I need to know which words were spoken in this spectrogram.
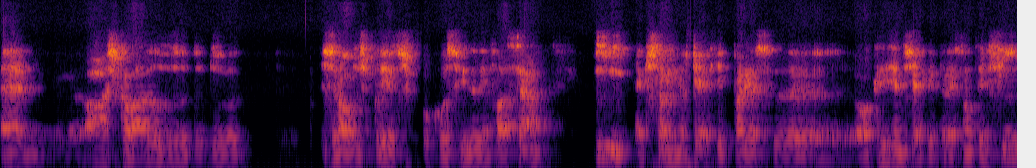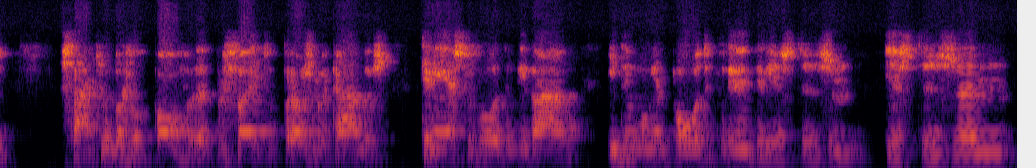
a escalada do, do, do, geral dos preços com a subida da inflação e a questão energética que parece, eh, ou a crise energética parece não ter fim, está aqui um barril de pólvora perfeito para os mercados terem esta volatilidade e de um momento para o outro poderem ter estes, estes, um,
